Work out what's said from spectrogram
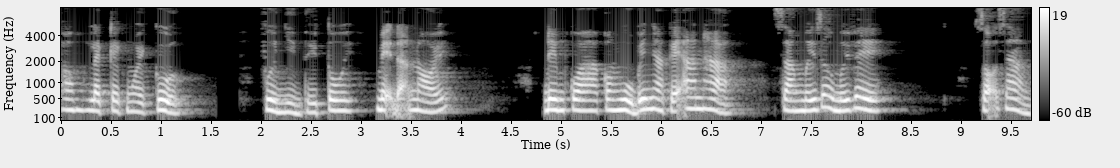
Phong lạch cạch ngoài cửa. Vừa nhìn thấy tôi, mẹ đã nói Đêm qua con ngủ bên nhà cái An hả? Sáng mấy giờ mới về? Rõ ràng,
